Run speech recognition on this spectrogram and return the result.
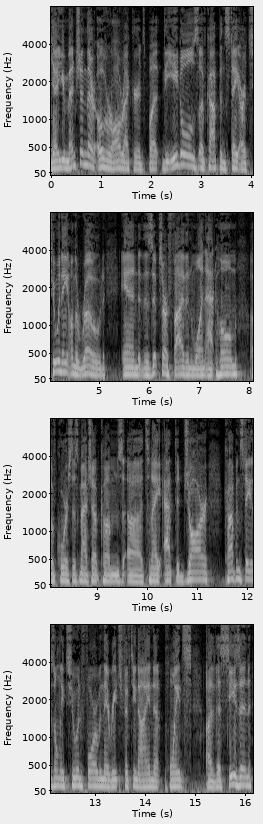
Yeah, you mentioned their overall records, but the Eagles of Coppin State are two and eight on the road, and the Zips are five and one at home. Of course, this matchup comes uh, tonight at the Jar. Coppin State is only two and four when they reach fifty nine points uh, this season.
